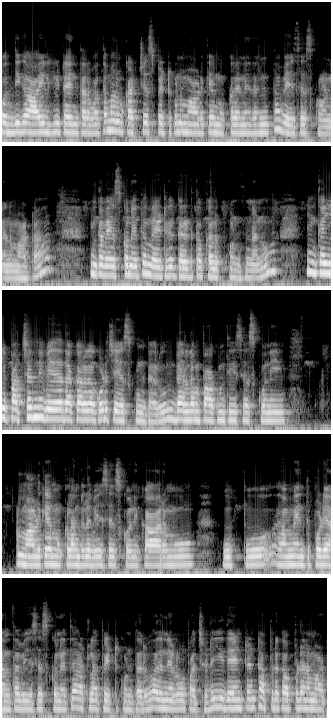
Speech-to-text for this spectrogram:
కొద్ది కొద్దిగా ఆయిల్ హీట్ అయిన తర్వాత మనం కట్ చేసి పెట్టుకున్న మామిడికాయ ముక్కలు అనేది అంతా వేసేసుకున్నాను అనమాట ఇంకా వేసుకొని అయితే లైట్గా గరిటతో కలుపుకుంటున్నాను. ఇంకా ఈ పచ్చడిని వేరే రకాలుగా కూడా చేసుకుంటారు. బెల్లం పాకం తీసేసుకొని మామిడికాయ ముక్కలు అందులో వేసేసుకొని కారము ఉప్పు మెంతిపొడి మెంతి పొడి అంతా వేసేసుకొని అయితే అట్లా పెట్టుకుంటారు. అది నిల్వ పచ్చడి. ఇదేంటంటే అప్పటికప్పుడు అనమాట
